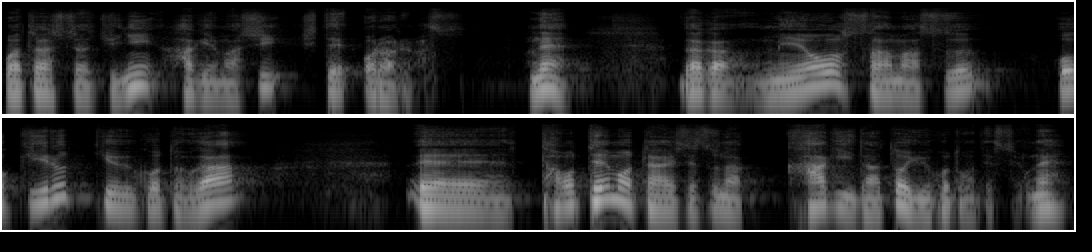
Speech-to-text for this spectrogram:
私たちに励まししておられます。ね。だから目を覚ます起きるっていうことが、えー、とても大切な鍵だということですよね。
